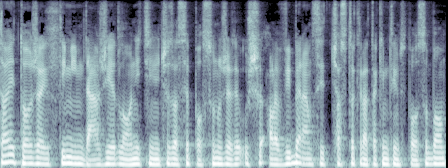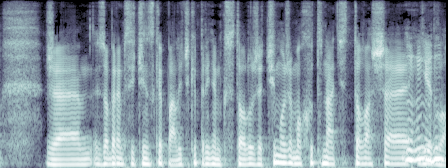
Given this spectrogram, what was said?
to je to, že tým im dáš jedlo, oni ti niečo zase posunú, že už, ale vyberám si častokrát takým tým spôsobom, že zoberiem si čínske paličky, prídem k stolu, že či môžem ochutnať to vaše mm-hmm. jedlo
